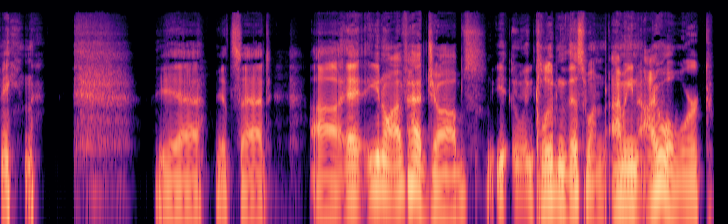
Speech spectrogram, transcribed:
mean, yeah, it's sad. Uh, eh, you know, I've had jobs, including this one. I mean, I will work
